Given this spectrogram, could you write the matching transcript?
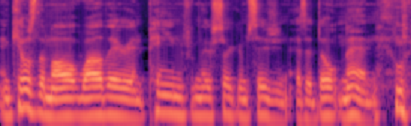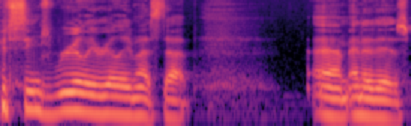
and kills them all while they're in pain from their circumcision as adult men, which seems really, really messed up. Um, and it is.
